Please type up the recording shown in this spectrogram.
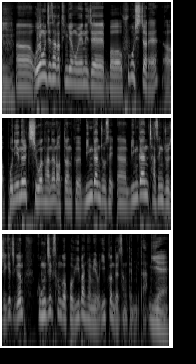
예. 어, 오영훈 지사 같은 경우에는 이제 뭐 후보 시절에 어, 본인을 지원하는 어떤 그 민간 조세 어, 민간 자생 조직이 지금 공직선거법 위반 혐의로 입건된 상태입니다. 예.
